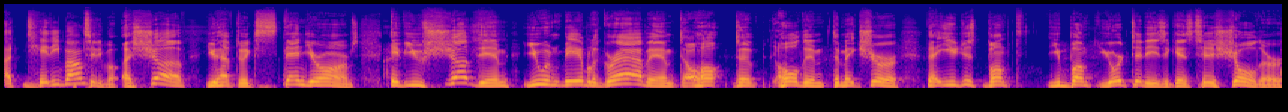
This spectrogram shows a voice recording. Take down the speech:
a titty bump Titty bump. A shove, you have to extend your arms. If you shoved him, you wouldn't be able to grab him to hold, to hold him to make sure that you just bumped you bumped your titties against his shoulder,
